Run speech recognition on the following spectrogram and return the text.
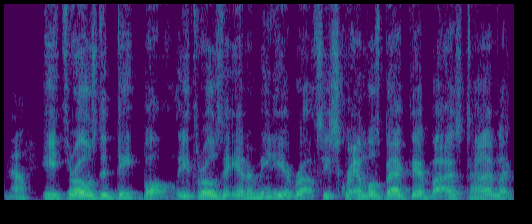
No, He throws the deep ball. He throws the intermediate routes. He scrambles back there, buys time like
